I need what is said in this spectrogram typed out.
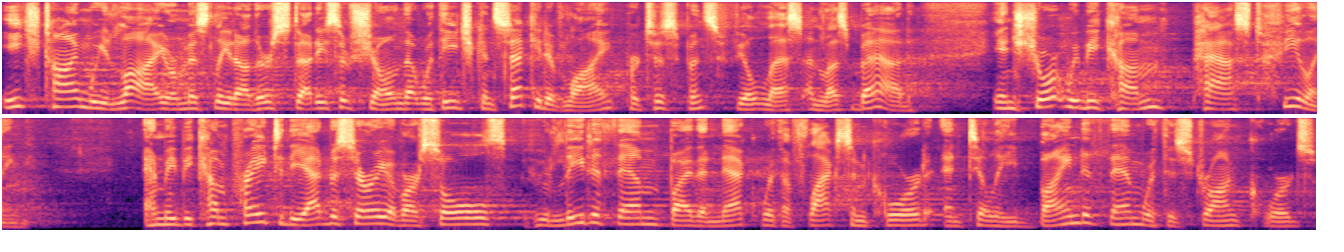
Each time we lie or mislead others, studies have shown that with each consecutive lie, participants feel less and less bad. In short, we become past feeling, and we become prey to the adversary of our souls, who leadeth them by the neck with a flaxen cord until he bindeth them with his strong cords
